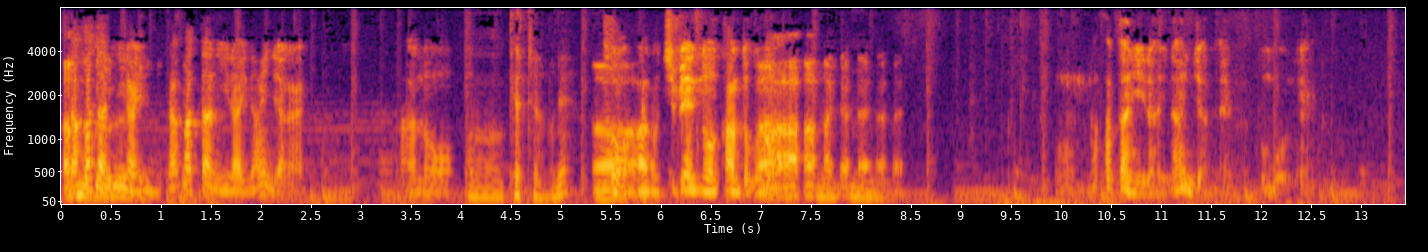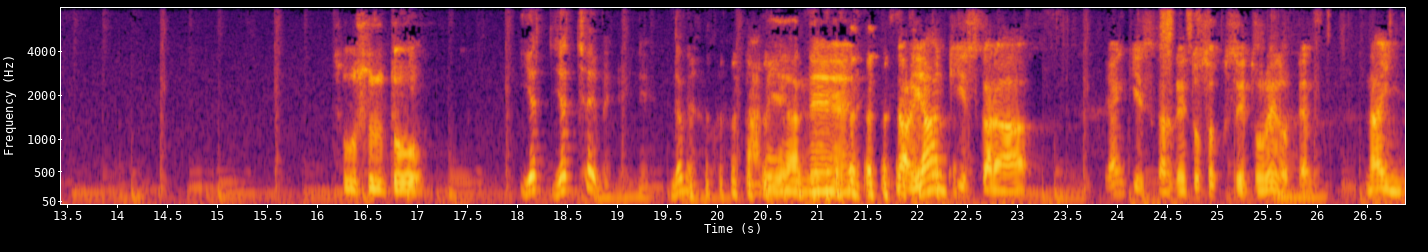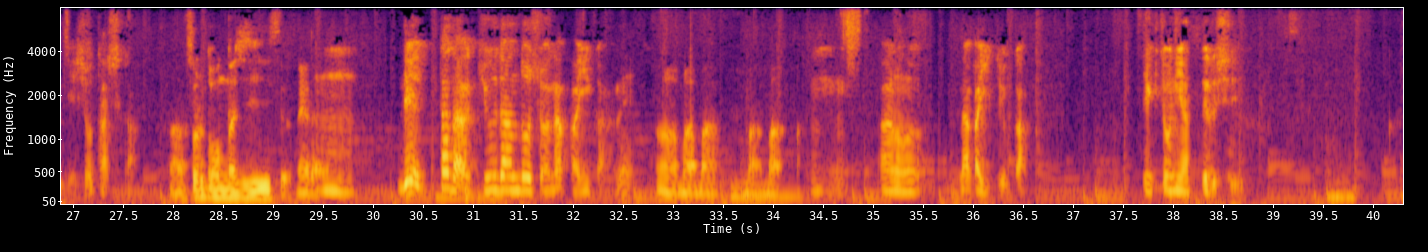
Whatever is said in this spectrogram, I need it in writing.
中谷以来中谷以来ないんじゃない？あの、あーキャッチャーのね。そう、あの、智弁の監督の、中谷以来ないんじゃない？かと思うね。そうすると、ややっちゃえばいいのにね、ダメなのかな。ダメやね。だからヤンキースから、ヤンキースからレッドソックスへトレードってないんでしょ、確か。あそれと同じですよね。だかうん。で、ただ、球団同士は仲いいからね。らあまあまあ、まあまあ。うん。あの、仲いいというか、適当にやってるし。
